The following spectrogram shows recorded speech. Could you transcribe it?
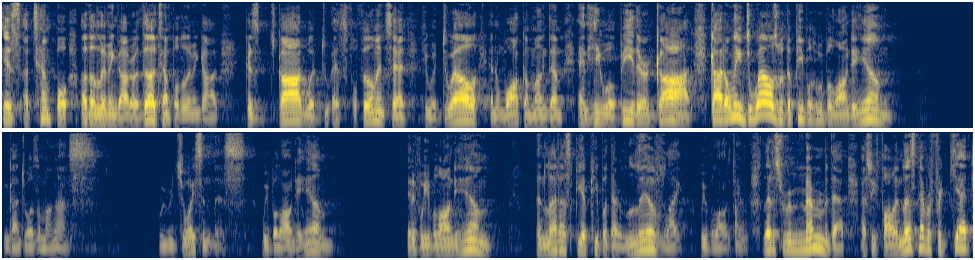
is a temple of the living God, or the temple of the living God. Because God would, as fulfillment said, He would dwell and walk among them, and He will be their God. God only dwells with the people who belong to Him, and God dwells among us. We rejoice in this. We belong to Him. And if we belong to Him, then let us be a people that live like we belong to Him. Let us remember that as we follow Him. Let's never forget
